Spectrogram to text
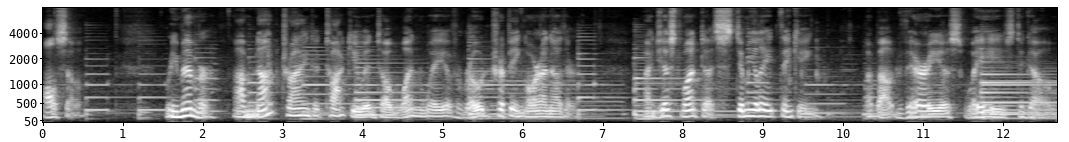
also. Remember, I'm not trying to talk you into one way of road tripping or another. I just want to stimulate thinking about various ways to go.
